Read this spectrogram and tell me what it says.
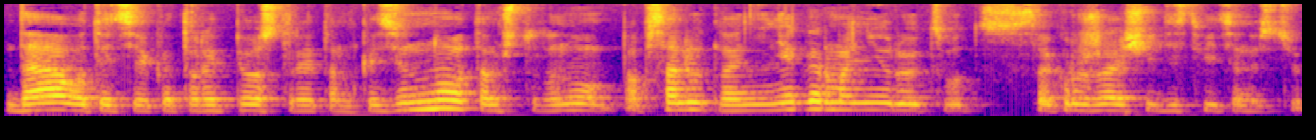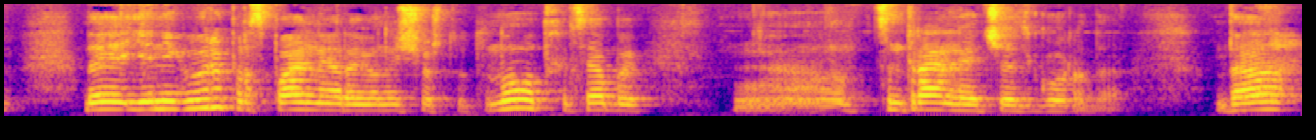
да, вот эти, которые пестрые, там, казино, там что-то, ну, абсолютно они не гармонируют вот с окружающей действительностью. Да, я, не говорю про спальные районы, еще что-то, но вот хотя бы э, центральная часть города, да.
